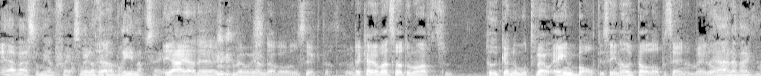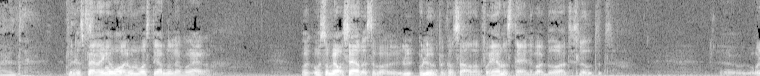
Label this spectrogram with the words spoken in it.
Ja, vad som än sker så vill det inte Ja. brinna på scenen. Ja, ja, det må hända vara ursäktat. Det kan ju ha varit så att hon har haft puka nummer två enbart i sin högtalare på scenen med Ja, hörna. det vet man ju inte. Men det spelar ingen roll. Hon måste ju ändå leverera. Och, och som jag ser det så var Olympenkonserten för hennes del, det var i början till slutet. Och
